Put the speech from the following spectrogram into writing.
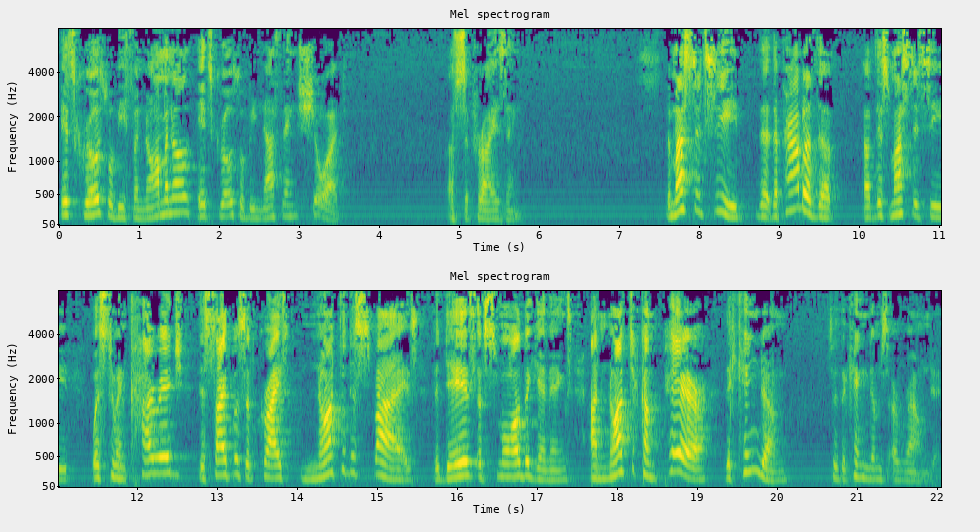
its growth will be phenomenal. Its growth will be nothing short of surprising. The mustard seed, the, the parable of the, of this mustard seed was to encourage disciples of Christ not to despise the days of small beginnings and not to compare the kingdom to the kingdoms around it.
